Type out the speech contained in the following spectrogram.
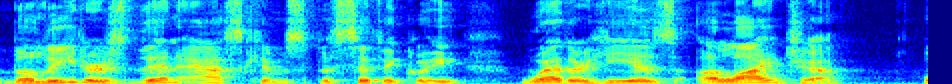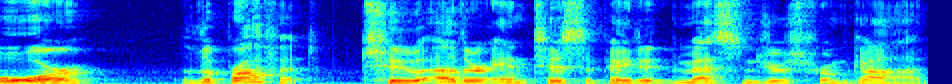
The leaders then ask him specifically whether he is Elijah or the prophet, two other anticipated messengers from God.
